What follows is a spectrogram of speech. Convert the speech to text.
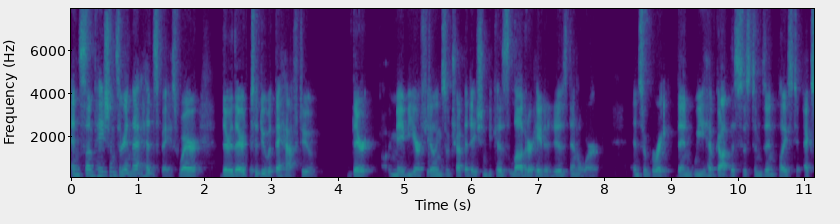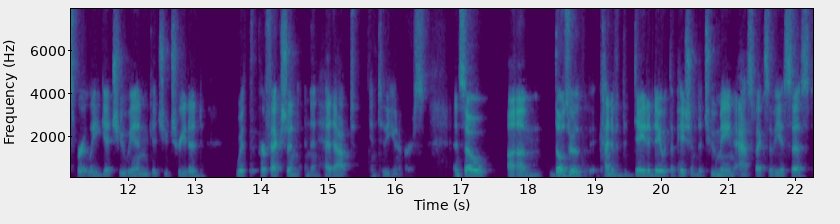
And some patients are in that headspace where they're there to do what they have to. They're maybe are feelings of trepidation because love it or hate it, it is dental work. And so, great. Then we have got the systems in place to expertly get you in, get you treated with perfection, and then head out into the universe. And so, um, those are kind of the day to day with the patient, the two main aspects of eAssist.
